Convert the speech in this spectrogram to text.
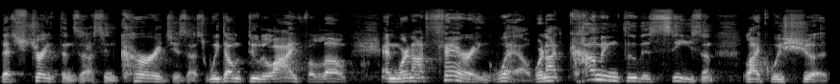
that strengthens us, encourages us. We don't do life alone and we're not faring well. We're not coming through this season like we should.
